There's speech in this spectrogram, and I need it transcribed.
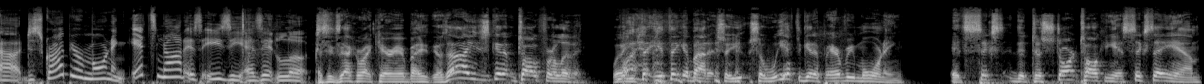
Uh, describe your morning. It's not as easy as it looks. That's exactly right, Kerry. Everybody goes, "Ah, you just get up and talk for a living." Well, you, th- you think about it. So, you, so we have to get up every morning at six to start talking at six a.m.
